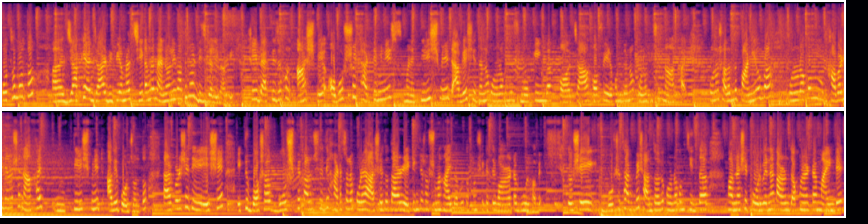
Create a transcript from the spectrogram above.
প্রথমত যাকে যার বিপি আমরা চেক আমরা ম্যানুয়ালি মাপি বা ডিজিটালি মাপি। সেই ব্যক্তি যখন আসবে, অবশ্যই থার্টি মিনিটস মানে তিরিশ মিনিট আগে সে যেন কোনো রকম স্মোকিং বা ক- চা, কফি এরকম যেন কোনো কিছু না খায়। কোনো সাধারণত পানীয় বা কোনো রকম খাবারই যেন সে না খায় তিরিশ মিনিট আগে পর্যন্ত। তারপরে সে এসে একটু বসা, বসবে কারণ সে যদি হাঁটাচলা করে আসে তো তার রেটিংটা সবসময় হাই পাবো, তখন সেক্ষেত্রে গণনাটা ভুল হবে। তো সে বসে থাকবে, শান্ত হবে, কোনো রকম চিন্তা ভাবনা সে করবে না, কারণ তখন একটা মাইন্ডে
